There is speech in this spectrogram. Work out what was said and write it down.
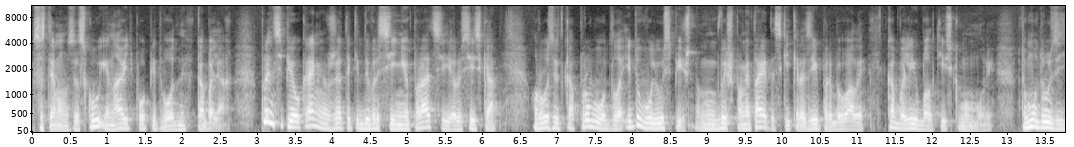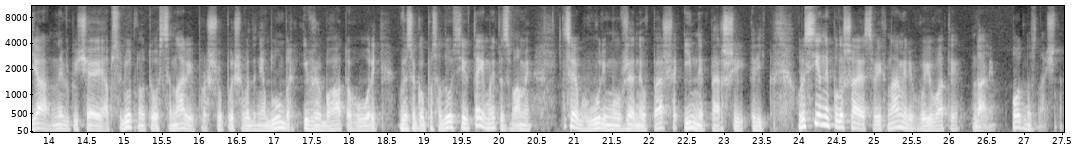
системам зв'язку і навіть по підводних кабелях. В принципі, окремі вже такі диверсійні операції російська розвідка проводила і доволі успішно. Ви ж пам'ятаєте, скільки разів перебивали кабелі в Балтійському морі. Тому, друзі, я не виключаю абсолютно того сценарію, про що пише видання Bloomberg, і вже багато говорить високопосадовців. Та й ми з вами це обговорюємо вже не вперше і не перший рік. Росія не полишає своїх намірів воювати далі. Однозначно.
